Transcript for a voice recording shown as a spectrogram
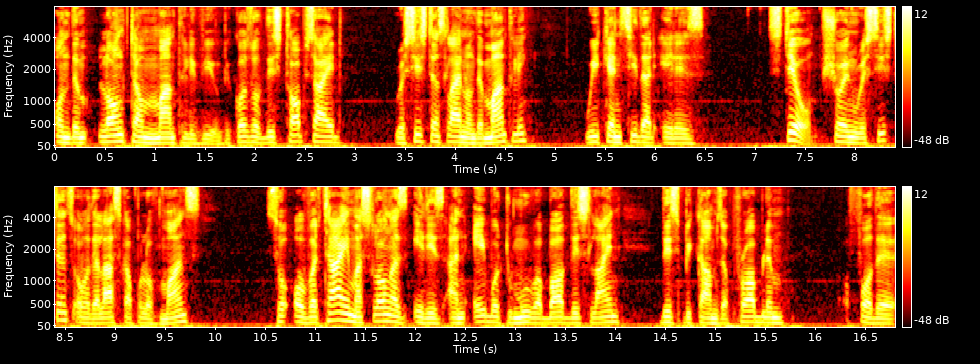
on the long-term monthly view because of this top side resistance line on the monthly we can see that it is still showing resistance over the last couple of months so over time as long as it is unable to move above this line this becomes a problem for the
